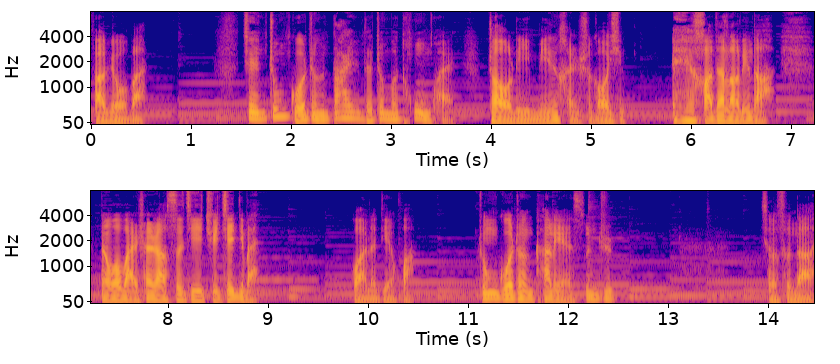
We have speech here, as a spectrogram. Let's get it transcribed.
发给我吧。见钟国正答应的这么痛快，赵立民很是高兴。哎，好的，老领导，那我晚上让司机去接你们。挂了电话，钟国正看了眼孙志，小孙呐，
